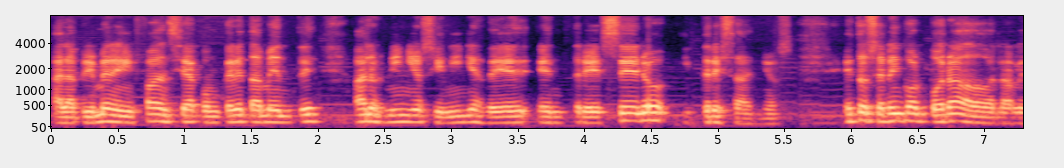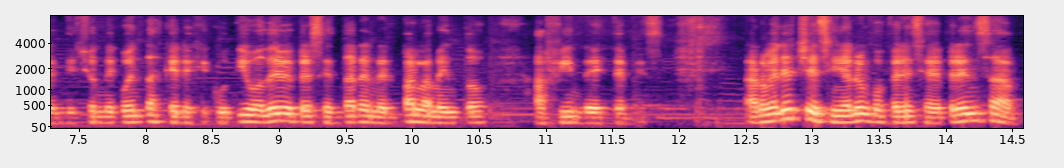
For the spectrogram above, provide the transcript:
a la primera infancia, concretamente a los niños y niñas de entre 0 y 3 años. Esto será incorporado a la rendición de cuentas que el Ejecutivo debe presentar en el Parlamento a fin de este mes. Arbeleche señaló en conferencia de prensa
